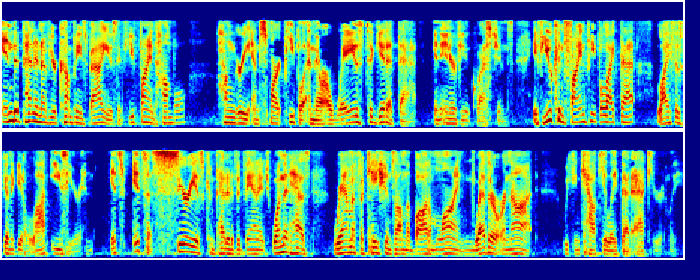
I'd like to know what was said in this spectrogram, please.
independent of your company's values, if you find humble, hungry, and smart people, and there are ways to get at that in interview questions, if you can find people like that, life is going to get a lot easier. And it's it's a serious competitive advantage, one that has ramifications on the bottom line, whether or not we can calculate that accurately.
